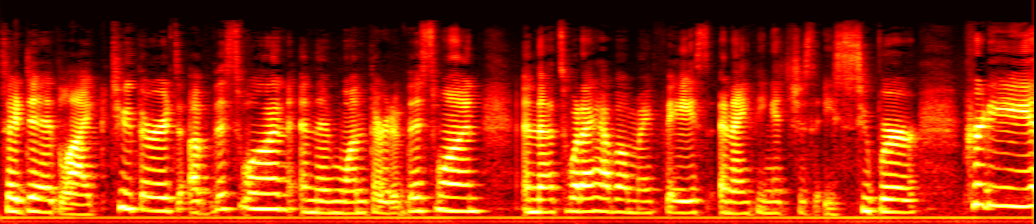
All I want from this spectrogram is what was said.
So I did like two thirds of this one and then one third of this one and that's what I have on my face and I think it's just a super pretty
